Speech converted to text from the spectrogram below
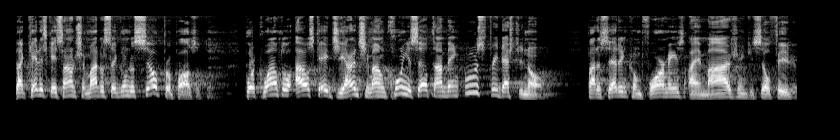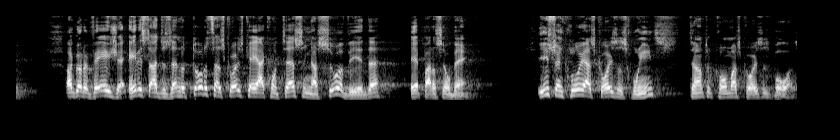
daqueles que são chamados segundo o seu propósito. Porquanto aos que de antemão conheceu também os predestinou para serem conformes à imagem de seu filho. Agora veja, ele está dizendo todas as coisas que acontecem na sua vida é para seu bem. Isso inclui as coisas ruins, tanto como as coisas boas.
